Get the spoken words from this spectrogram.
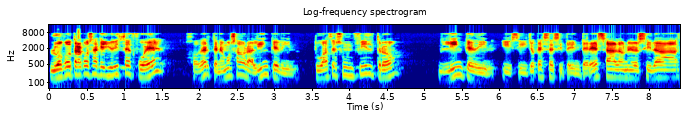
Luego otra cosa que yo hice fue, joder, tenemos ahora LinkedIn. Tú haces un filtro LinkedIn y si yo qué sé, si te interesa la universidad,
